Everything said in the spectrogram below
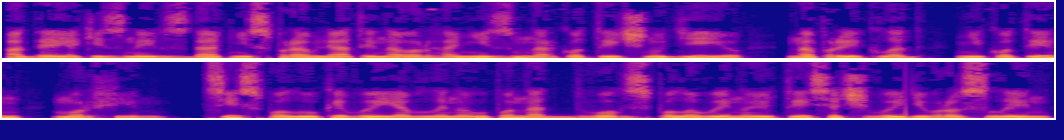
а деякі з них здатні справляти на організм наркотичну дію, наприклад, нікотин, морфін. Ці сполуки виявлено у понад 2,5 тисяч видів рослин,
